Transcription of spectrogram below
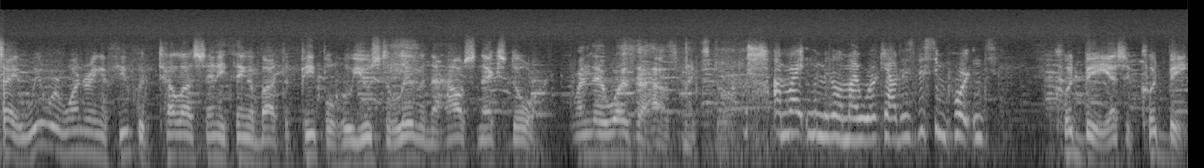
Say, we were wondering if you could tell us anything about the people who used to live in the house next door. When there was a house next door. I'm right in the middle of my workout. Is this important? Could be, yes, it could be.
